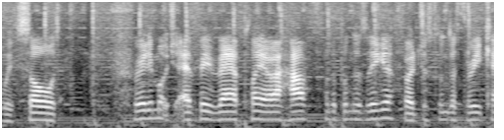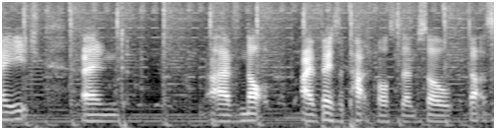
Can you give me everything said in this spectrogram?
we've sold pretty much every rare player I have for the Bundesliga for just under 3k each, and I've not. I've basically packed most of them. So that's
